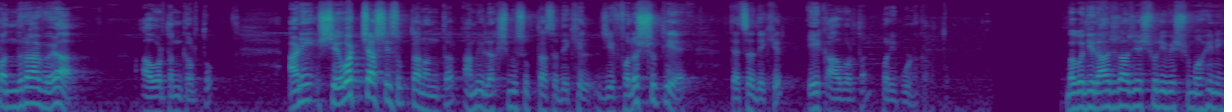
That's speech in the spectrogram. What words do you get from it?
पंधरा वेळा आवर्तन करतो. आणि शेवटच्या श्रीसुक्तानंतर आम्ही लक्ष्मीसुक्ताचं देखील जी फलश्रुती आहे त्याचं देखील एक आवर्तन परिपूर्ण करतो. भगवती राजराजेश्वरी विश्वमोहिनी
